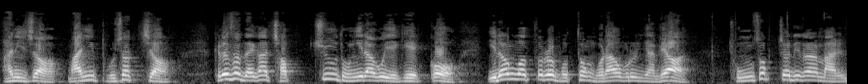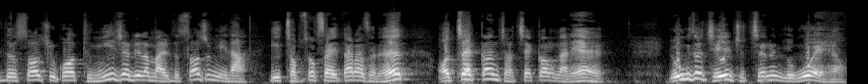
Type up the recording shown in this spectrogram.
아니죠. 많이 보셨죠. 그래서 내가 접주동이라고 얘기했고 이런 것들을 보통 뭐라고 부르냐면 종속절이라는 말도 써주고 등위절이라는 말도 써줍니다. 이 접속사에 따라서는 어쨌건 저쨌건 간에 여기서 제일 주체는 요거예요.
